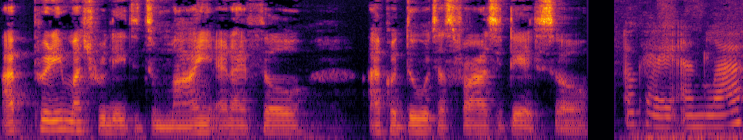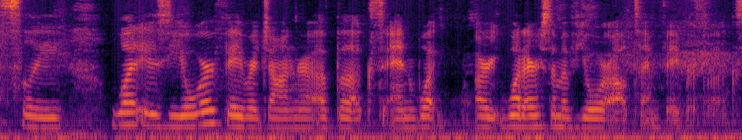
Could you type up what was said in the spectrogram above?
I pretty much related to mine, and I feel I could do it as far as he did. So Okay, and lastly, what is your favorite genre of books, and what are what are some of your all-time favorite books?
